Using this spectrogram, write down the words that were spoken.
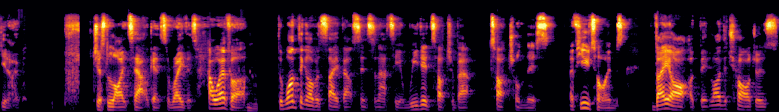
you know just lights out against the Ravens. However, the one thing I would say about Cincinnati, and we did touch about touch on this a few times, they are a bit like the Chargers,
